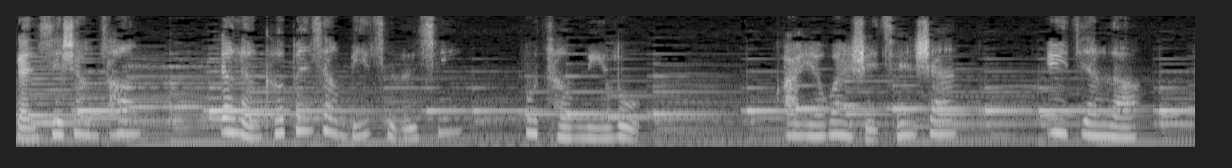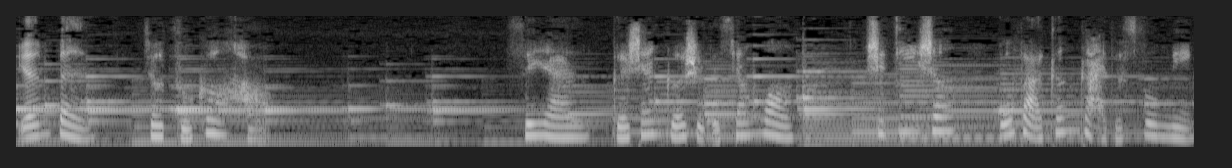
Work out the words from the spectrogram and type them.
感谢上苍，让两颗奔向彼此的心不曾迷路。跨越万水千山，遇见了，原本就足够好。虽然隔山隔水的相望是今生无法更改的宿命，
